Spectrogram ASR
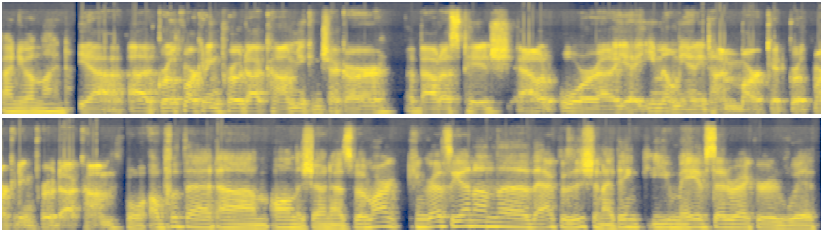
find you online? Yeah, uh, growthmarketingpro.com. You can check our about us page out, or uh, yeah, email me anytime, Mark at growthmarketingpro.com. Cool. I'll put that um, on the show notes. But Mark, congrats again on the the acquisition. I think you may have set a record with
